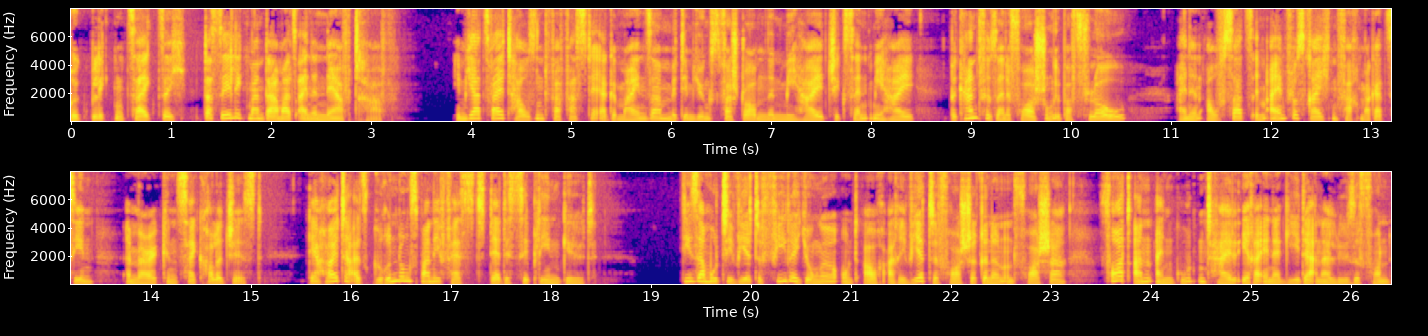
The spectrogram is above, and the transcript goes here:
Rückblickend zeigt sich, dass Seligmann damals einen Nerv traf. Im Jahr 2000 verfasste er gemeinsam mit dem jüngst verstorbenen Mihai Csikszentmihalyi, bekannt für seine Forschung über Flow, einen Aufsatz im einflussreichen Fachmagazin American Psychologist, der heute als Gründungsmanifest der Disziplin gilt. Dieser motivierte viele junge und auch arrivierte Forscherinnen und Forscher, fortan einen guten Teil ihrer Energie der Analyse von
